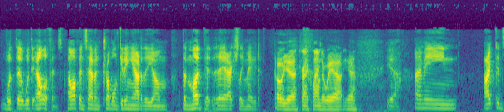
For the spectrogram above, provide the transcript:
with the with the elephants. Elephants having trouble getting out of the um the mud pit that they had actually made. Oh yeah, trying to climb their way out. Yeah. Yeah. I mean, I could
